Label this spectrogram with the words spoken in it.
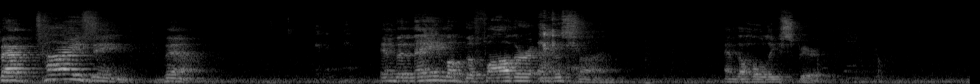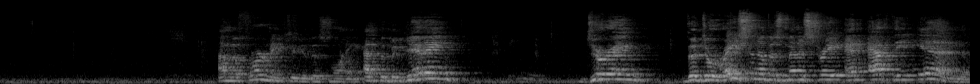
baptizing them in the name of the Father and the Son and the Holy Spirit. I'm affirming to you this morning. At the beginning, during the duration of his ministry, and at the end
